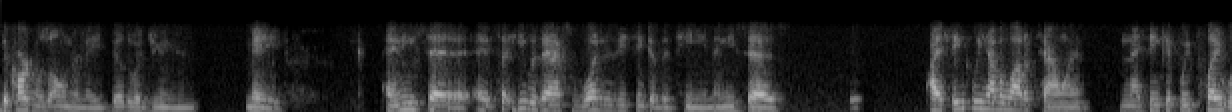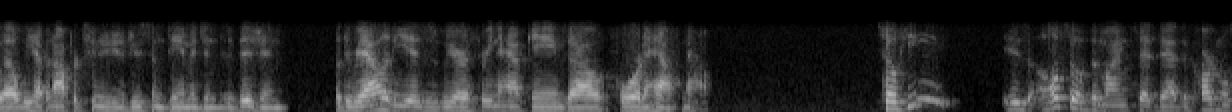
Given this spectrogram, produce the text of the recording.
the Cardinals owner made, Bill DeWitt Jr. made and he said so he was asked what does he think of the team and he says i think we have a lot of talent and i think if we play well we have an opportunity to do some damage in the division but the reality is is we are three and a half games out four and a half now so he is also of the mindset that the Cardinals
